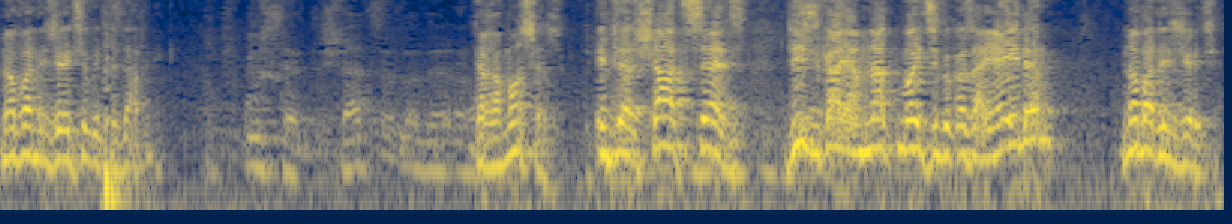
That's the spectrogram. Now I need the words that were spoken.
no one is yoitzi with his davening. Who said the shots or the... The says, if the Ashatz says, this guy I'm not moitzi because I hate him, nobody is yoitzi.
